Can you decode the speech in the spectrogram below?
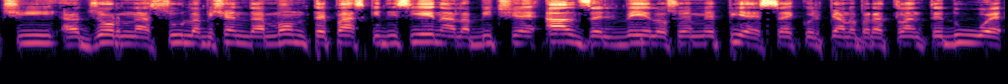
ci aggiorna sulla vicenda Monte Paschi di Siena, la BCE alza il velo su MPS, ecco il piano per Atlante 2,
